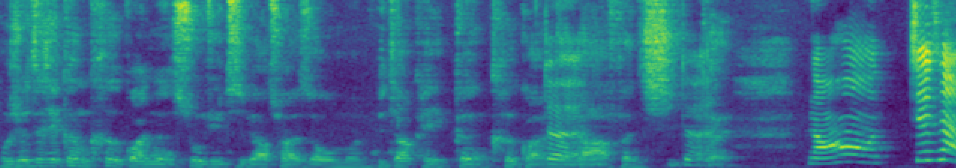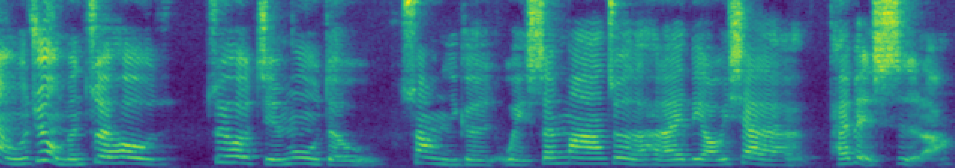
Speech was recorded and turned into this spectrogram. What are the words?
我觉得这些更客观的数据指标出来的时候，我们比较可以更客观的跟大家分析。对对，然后接下来，我觉得我们最后最后节目的算一个尾声嘛，就来聊一下台北市啦。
